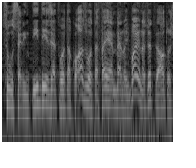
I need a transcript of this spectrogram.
szó szerint idézet volt, akkor az volt a fejemben, hogy vajon az 56-os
